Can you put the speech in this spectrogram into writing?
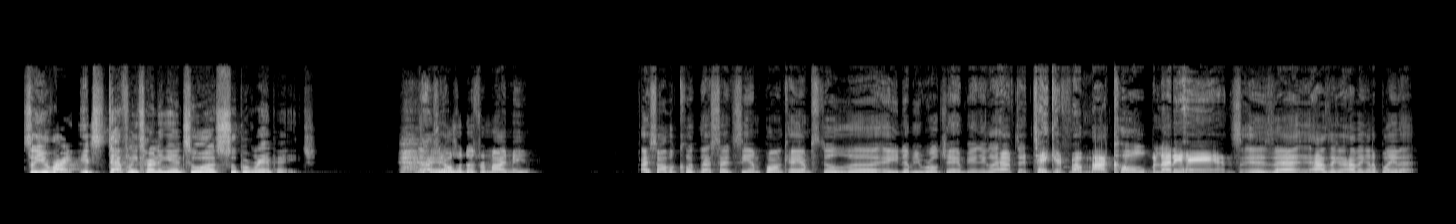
So you're right. It's definitely turning into a super rampage. That actually And- also does remind me. I saw the clip that said CM Punk, "Hey, I'm still the AEW World Champion. You're gonna have to take it from my cold bloody hands." Is that how's they how they gonna play that?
